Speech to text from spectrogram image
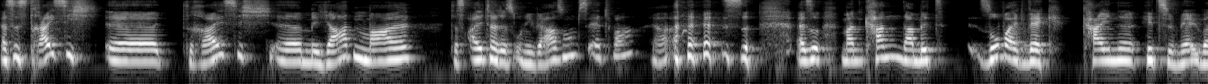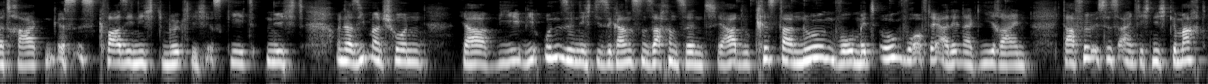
Es ist 30, äh, 30 äh, Milliarden Mal das Alter des Universums etwa. Ja, also man kann damit so weit weg keine Hitze mehr übertragen. Es ist quasi nicht möglich. Es geht nicht. Und da sieht man schon, ja, wie, wie unsinnig diese ganzen Sachen sind. Ja, du kriegst da nirgendwo mit irgendwo auf der Erde Energie rein. Dafür ist es eigentlich nicht gemacht.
